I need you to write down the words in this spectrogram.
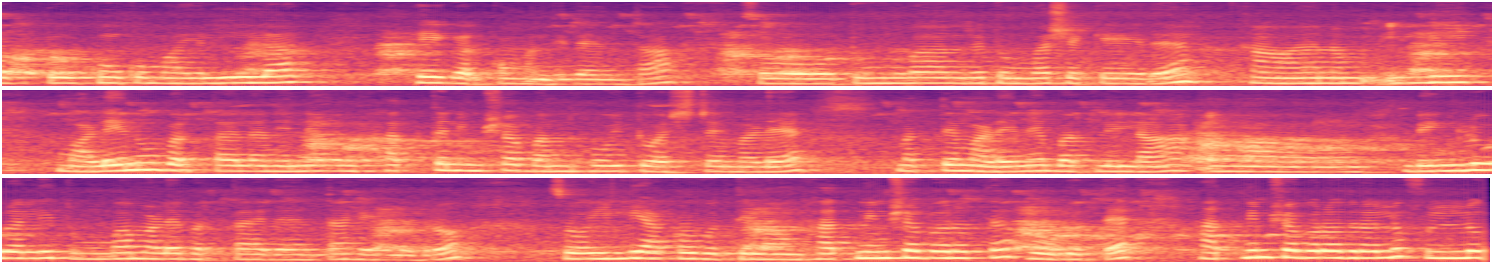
ಬೊಟ್ಟು ಕುಂಕುಮ ಎಲ್ಲ ಹೇಗೆ ಹರ್ಕೊಂಬಂದಿದೆ ಅಂತ. ಸೊ ತುಂಬ ಅಂದರೆ ತುಂಬ ಸೆಕೆ ಇದೆ. ನಮ್ಮ ಇಲ್ಲಿ ಮಳೆನೂ ಬರ್ತಾ ಇಲ್ಲ. ನಿನ್ನೆ ಒಂದು ಹತ್ತು ನಿಮಿಷ ಬಂದು ಹೋಯಿತು ಅಷ್ಟೇ ಮಳೆ. ಮತ್ತು ಮಳೆನೇ ಬರಲಿಲ್ಲ. ಬೆಂಗಳೂರಲ್ಲಿ ತುಂಬ ಮಳೆ ಬರ್ತಾ ಇದೆ ಅಂತ ಹೇಳಿದ್ರು. ಸೊ ಇಲ್ಲಿ ಯಾಕೋ ಗೊತ್ತಿಲ್ಲ. ಒಂದು ಹತ್ತು ನಿಮಿಷ ಬರುತ್ತೆ, ಹೋಗುತ್ತೆ. ಹತ್ತು ನಿಮಿಷ ಬರೋದ್ರಲ್ಲೂ ಫುಲ್ಲು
